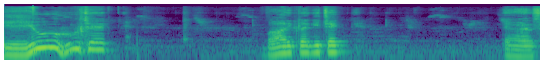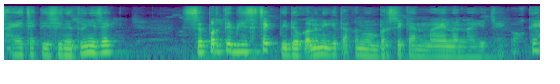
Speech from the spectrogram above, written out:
Yuhu cek. Balik lagi cek. Dengan saya cek di sini tuh ya cek. Seperti biasa cek video kali ini kita akan membersihkan mainan lagi cek. Oke.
